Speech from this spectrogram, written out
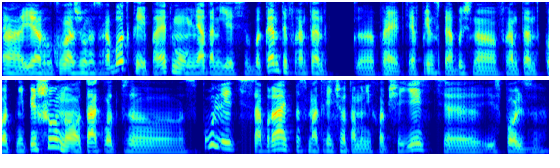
а, я руковожу разработкой, поэтому у меня там есть бэкэнд и фронтенд э, проект. Я, в принципе, обычно фронтенд код не пишу, но так вот э, спулить, собрать, посмотреть, что там у них вообще есть, э, использую.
